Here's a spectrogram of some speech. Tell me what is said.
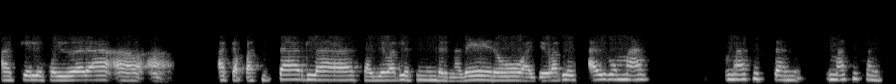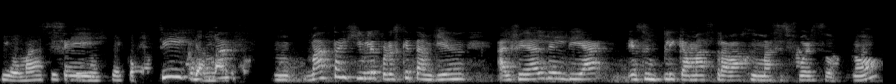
a que les ayudara a, a, capacitarlas, a llevarles un invernadero, a llevarles algo más, más, más sustantivo, más, este, no sé cómo sí, como más, más tangible, pero es que también al final del día eso implica más trabajo y más esfuerzo, ¿no?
